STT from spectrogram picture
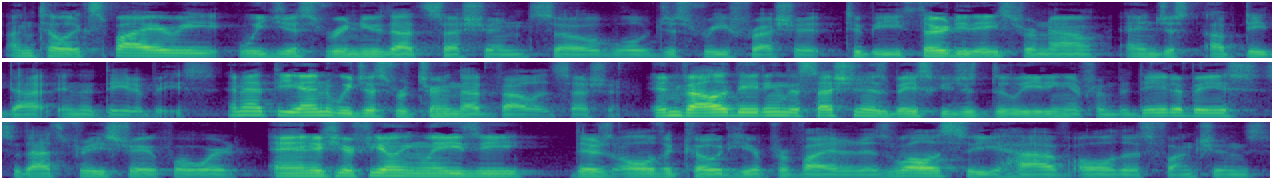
until expiry. We just renew that session. So, we'll just refresh it to be 30 days from now and just update that in the database. And at the end, we just return that valid session. Invalidating the session is basically just deleting it from the database. So, that's pretty straightforward. And if you're feeling lazy, there's all the code here provided as well, so you have all those functions.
